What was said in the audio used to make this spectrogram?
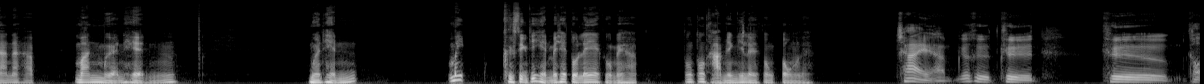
นั้นนะครับ มันเหมือนเห็น เหมือนเห็น ไม่คือสิ่งที่เห็นไม่ใช่ตัวเลขถูกไหมครับ ต้องต้องถามอย่างนี้เลยตรงๆเลย ใช่ครับ ก็คือคือคือเขา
